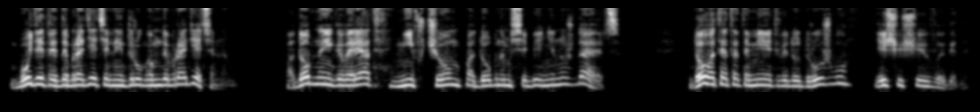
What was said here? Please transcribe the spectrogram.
Будет ли добродетельный другом добродетельному? Подобные, говорят, ни в чем подобном себе не нуждаются. Довод этот имеет в виду дружбу, ищущую выгоды.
